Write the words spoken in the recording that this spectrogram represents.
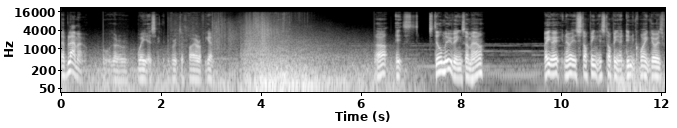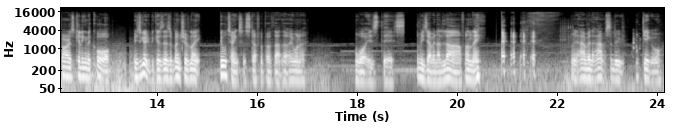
A blammo. Oh, we've got to wait a second for it to fire off again. Oh, it's still moving somehow. Wait, wait, no, it's stopping, it's stopping. I didn't quite go as far as killing the core, which is good because there's a bunch of like fuel tanks and stuff above that that I want to... What is this? Somebody's having a laugh, aren't they? we have an absolute giggle.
